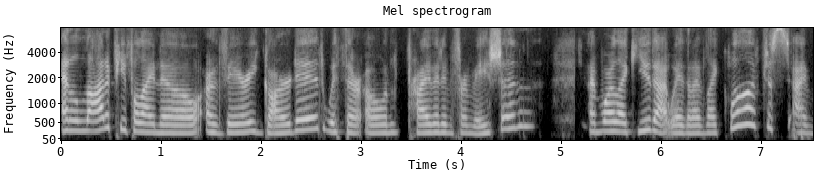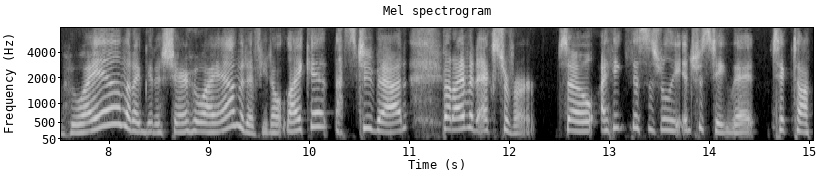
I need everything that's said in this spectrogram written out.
And a lot of people I know are very guarded with their own private information. I'm more like you that way that I'm like, well, I'm just, I'm who I am and I'm going to share who I am. And if you don't like it, that's too bad. But I'm an extrovert. So I think this is really interesting that TikTok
